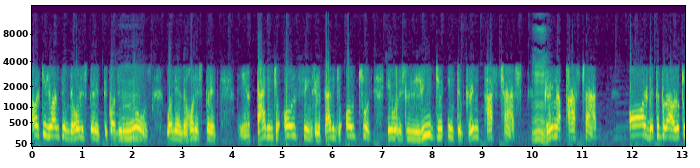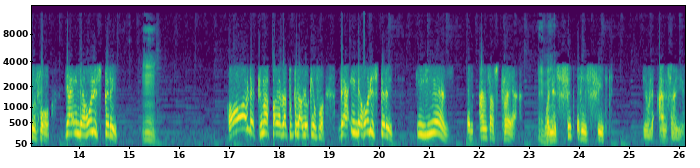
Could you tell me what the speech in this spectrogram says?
I will give you one thing, the Holy Spirit, because he knows when he has the Holy Spirit, he'll guide into all things, he'll guide into all truth. He will lead you into green pastures, Mm. greener pastures. All the people are looking for, they are in the Holy Spirit. Mm. All the greener pastures that people are looking for, they are in the Holy Spirit. He hears and answers prayer. Amen. When you sit at his feet, he will answer you.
